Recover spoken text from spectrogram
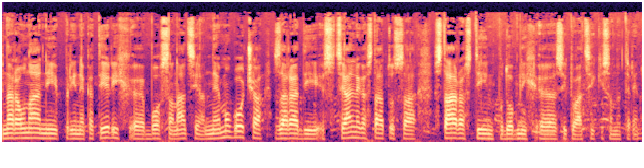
naravnani pri nekaterih katerih eh, bo sanacija nemogoča zaradi socialnega statusa, starosti in podobnih eh, situacij, ki so na terenu.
